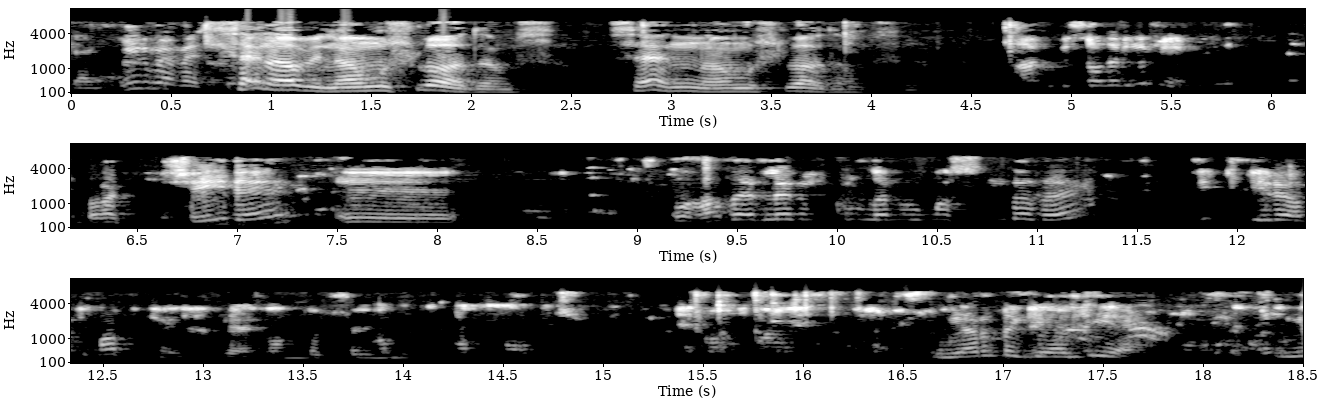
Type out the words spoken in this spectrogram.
Yani girmemesi... Sen abi namuslu adamsın. Sen namuslu adamsın abi. Abi bir sorabilir miyim? Bak şeyde e, o haberlerin kullanılmasında da hiç geri adım atmıyoruz yani. Onu da söyleyeyim. Uyarı da geldi ya. Niye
